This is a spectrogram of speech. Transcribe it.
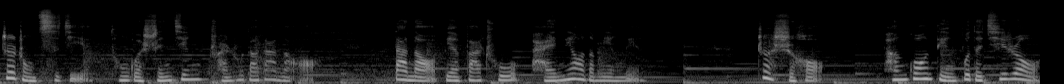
这种刺激通过神经传入到大脑，大脑便发出排尿的命令。这时候，膀胱顶部的肌肉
